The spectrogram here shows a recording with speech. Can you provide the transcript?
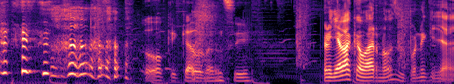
oh, qué cabrón, sí. Pero ya va a acabar, ¿no? Se supone que ya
